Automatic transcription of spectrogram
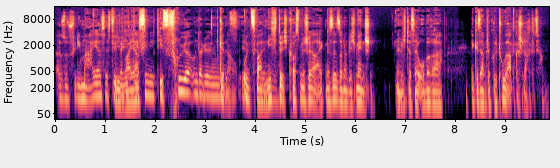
Also für die Mayas ist Für die die Welt Mayas definitiv ist- früher untergegangen. Genau. Und zwar Kalender. nicht durch kosmische Ereignisse, sondern durch Menschen. Nämlich, dass Eroberer eine gesamte Kultur abgeschlachtet haben.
